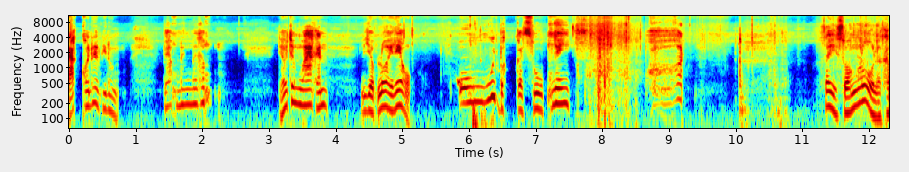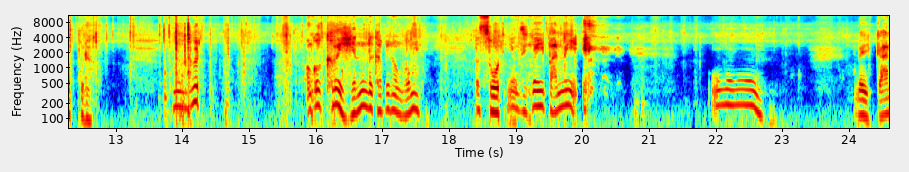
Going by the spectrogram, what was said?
ตักก่อนเด้อพี่น้อง แป๊บหนึ่งนะครับ เดี๋ยวจังว่ากัน เรียบร้อยแล้ว โอ้ย บักกระสูบไงพอดใส่สองโลแล้วครับพุ่นอะพืดเอาก็เคยเห็นนะครับพี่น้องผม ประสูตรยังสิไงปานนี้โอ้ได้การ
